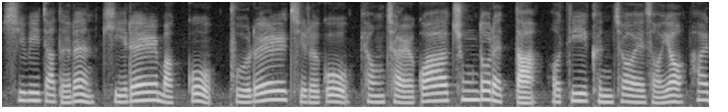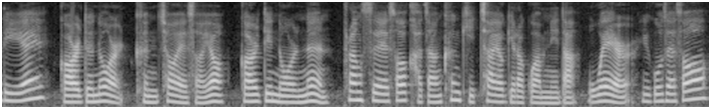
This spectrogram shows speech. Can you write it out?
시위자들은 길을 막고 불을 지르고 경찰과 충돌했다. 어디 근처에서요? 파리의 가르드노르 근처에서요. 가르디노르는 프랑스에서 가장 큰 기차역이라고 합니다. Where 이곳에서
